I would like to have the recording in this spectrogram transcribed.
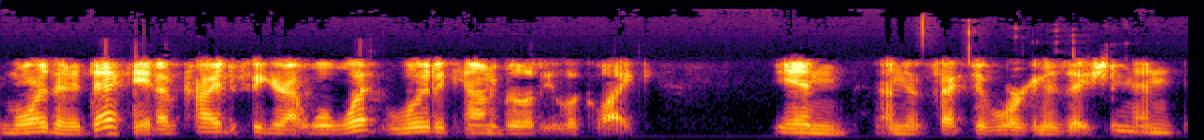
more than a decade, I've tried to figure out well, what would accountability look like in an effective organization and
